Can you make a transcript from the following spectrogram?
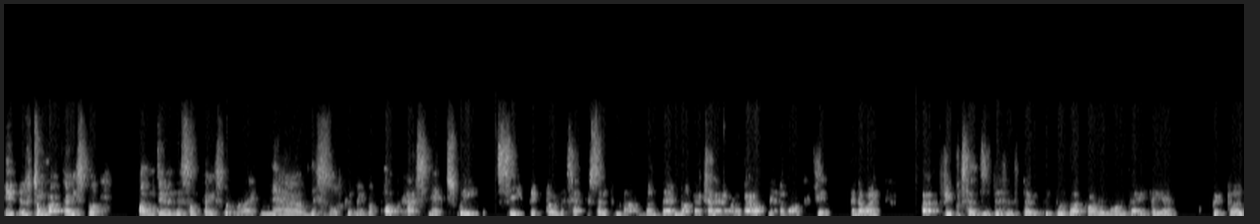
let's talk about Facebook. I'm doing this on Facebook right now. This is what's going to be my podcast next week. Secret bonus episode coming out on Monday. I'm not going to tell anyone about. Never market it in a way. Uh, Three Percenters business. We talk about Friday morning to 8 a.m. Quick plug.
